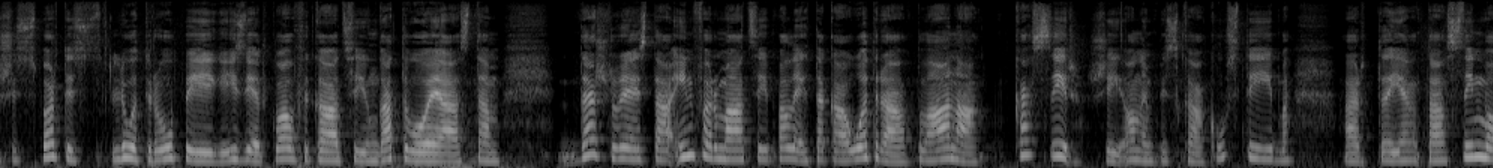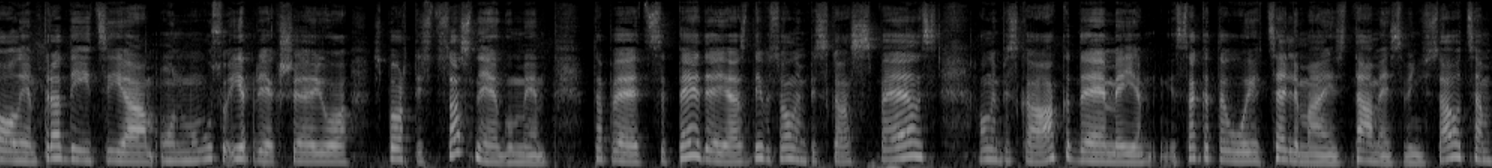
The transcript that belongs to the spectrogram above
šis sportists ļoti rūpīgi iziet kvalifikāciju un gatavojās tam. Dažreiz tā informācija paliek tā kā otrā plānā. Kas ir šī olimpiskā kustība ar tās simboliem, tradīcijām un mūsu iepriekšējo sportistu sasniegumiem? Tāpēc pēdējās divas Olimpiskās spēles Olimpiskā akadēmija sagatavoja ceļamaizi, tā mēs viņu saucam,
